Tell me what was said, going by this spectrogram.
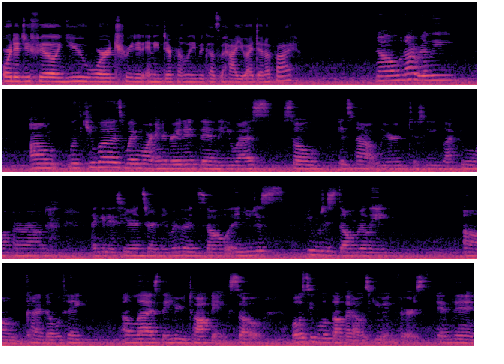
or did you feel you were treated any differently because of how you identify? No, not really. Um, with Cuba, it's way more integrated than the U.S., so it's not weird to see black people walking around like it is here in certain neighborhoods. So you just people just don't really um, kind of double take unless they hear you talking. So most people thought that I was Cuban first, and then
